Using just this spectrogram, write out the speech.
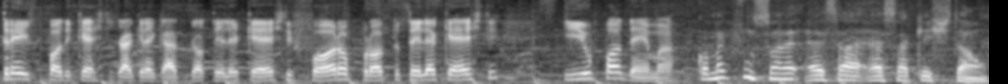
três podcasts agregados ao Telecast, fora o próprio Telecast e o Podema. Como é que funciona essa, essa questão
